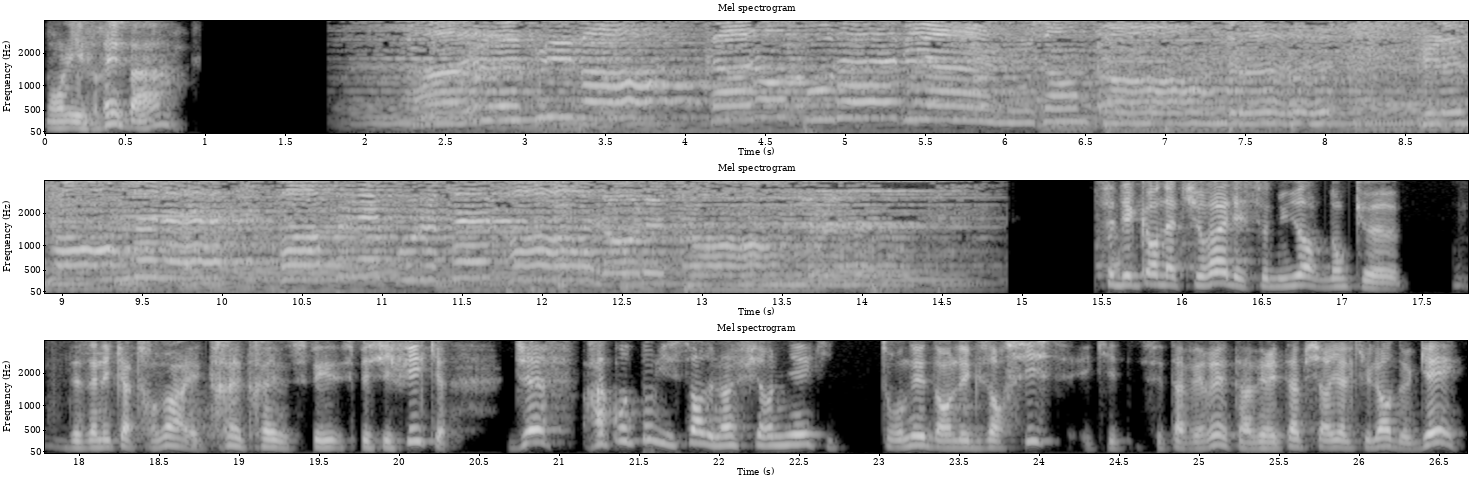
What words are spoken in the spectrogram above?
dans les vrais bars. Ces décors naturels et ce New York donc euh, des années 80 est très très spé- spécifique. Jeff, raconte-nous l'histoire de l'infirmier qui tournait dans L'Exorciste et qui s'est avéré être un véritable serial killer de gay.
